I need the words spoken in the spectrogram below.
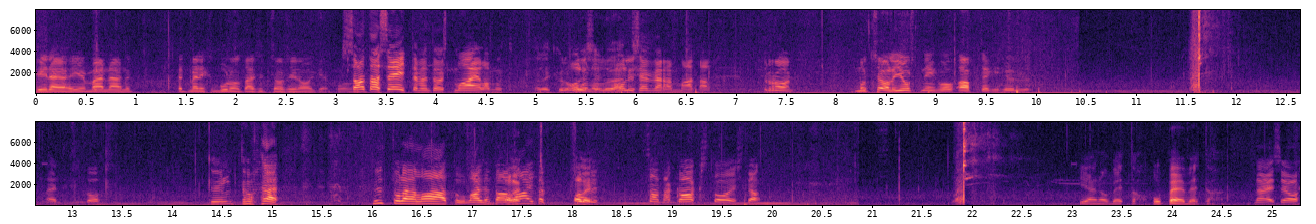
Hiina ja hiina. Mä en nähnyt, että menikö bunon tai sitten se on siinä oikein puolella. 117 mailla, mutta Eli kyllä oli, se, oli sen verran matala. Ron. Mut se oli just niinku apteekin hylly. Lähettikö to? Kyllä tulee. Nyt tulee laatu. Laitetaan Paljon? laita. Paljon? 112. Hieno veto, upea veto. Näin se on.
